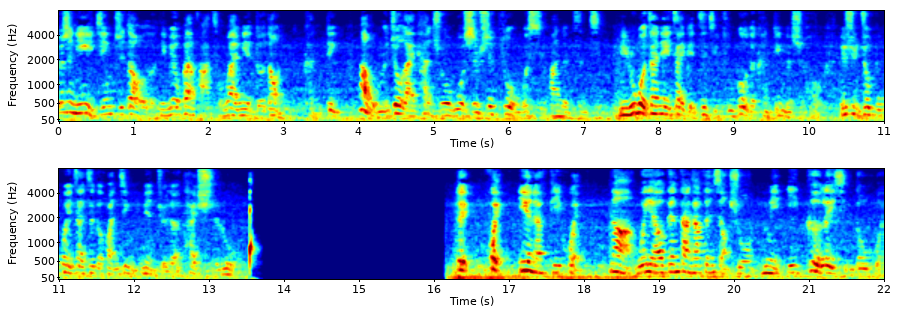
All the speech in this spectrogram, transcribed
就是你已经知道了，你没有办法从外面得到肯定，那我们就来看，说我是不是做我喜欢的自己？你如果在内在给自己足够的肯定的时候，也许你就不会在这个环境里面觉得太失落。对，会，ENFP 会。那我也要跟大家分享说，每一个类型都会，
